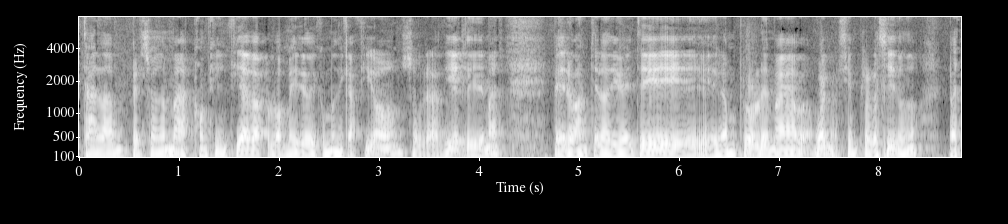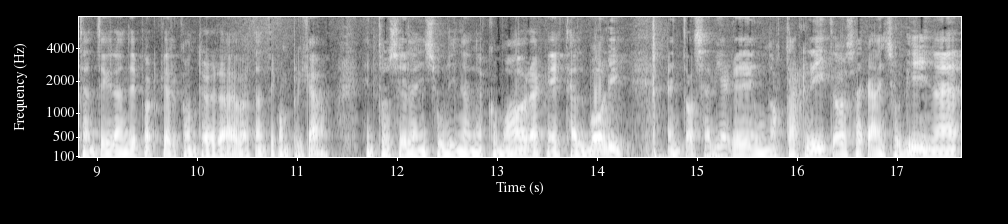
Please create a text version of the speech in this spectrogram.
están las personas más concienciadas por los medios de comunicación sobre la dieta y demás pero ante la diabetes era un problema, bueno, siempre lo ha sido, ¿no? Bastante grande porque el control era bastante complicado. Entonces la insulina no es como ahora, que está el boli, entonces había que unos tarritos sacar insulina,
